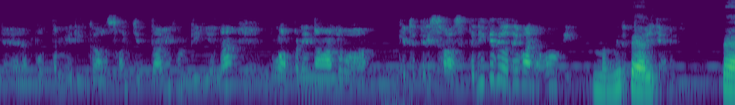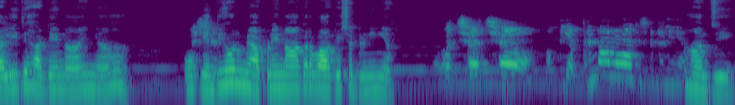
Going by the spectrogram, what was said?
ਲੈ ਪੁੱਤ ਮੇਰੀ ਗੱਲ ਸੁਣ ਜਿੱਦਾਂ ਵੀ ਹੁੰਦੀ ਹੈ ਨਾ ਤੂੰ ਆਪਣੇ ਨਾਂ ਲਵਾ ਕਿਤੇ ਤੇਰੀ ਸੱਸ ਤੇ ਨਹੀਂ ਕਿਤੇ ਉਹਦੇ ਵੱਲ ਹੋਊਗੀ ਮੰਮੀ ਤੇ ਦੋਵੇਂ ਪੈਲੀ ਜਣੇ- ਪੈਲੀ ਤੇ ਸਾਡੇ ਨਾਂ ਹੀ ਆ। ਉਹ। ਕਹਿੰਦੀ ਹੁਣ ਮੈਂ ਆਪਣੇ ਨਾਂ ਕਰਵਾ ਕੇ ਛੱਡਣੀ ਆ। ਅੱਛਾ ਅੱਛਾ। ਆਂਦੀ ਆਪਣੇ ਨਾਲ ਲਵਾ ਕੇ ਛੱਡਣੀ ਆ? ਹਾਂਜੀ।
